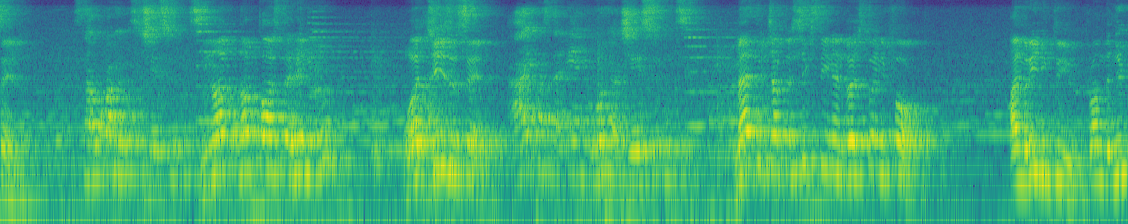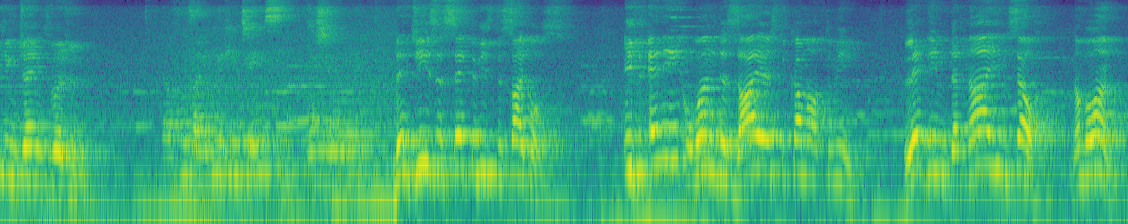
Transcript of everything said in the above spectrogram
said. Sinakuba ukuthi Jesu uthi Not, not Pastor Henry, what Jesus said. hayi Pastor Andrew kodwa Jesu uthi Matthew chapter 16 and verse 24. I'm reading to you from the New King James Version. Then Jesus said to his disciples, If anyone desires to come after me, let him deny himself, number one,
